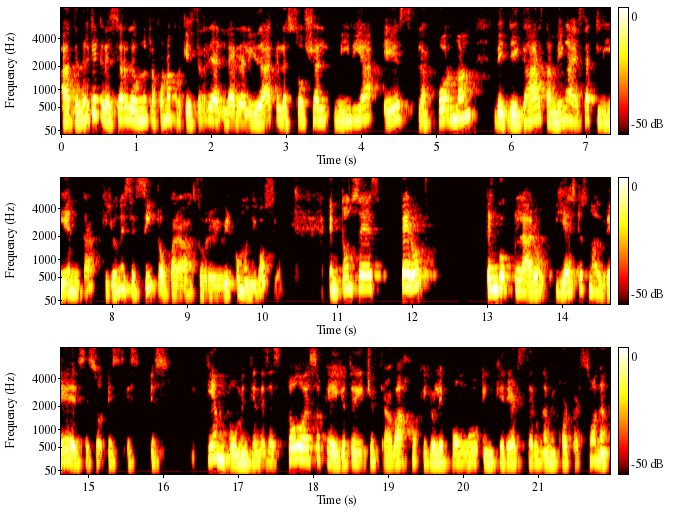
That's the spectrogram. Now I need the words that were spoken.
a tener que crecer de una otra forma, porque es la realidad que la social media es la forma de llegar también a esa clienta que yo necesito para sobrevivir como negocio. Entonces, pero tengo claro, y esto es madurez, eso es, es, es tiempo, ¿me entiendes? Es todo eso que yo te he dicho, el trabajo que yo le pongo en querer ser una mejor persona.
